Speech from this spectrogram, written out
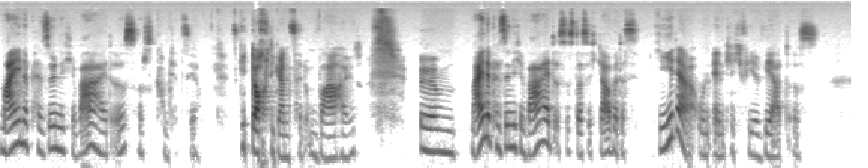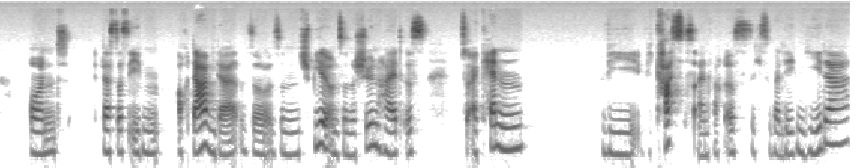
meine persönliche Wahrheit ist. Das kommt jetzt hier. Es geht doch die ganze Zeit um Wahrheit. Ähm, meine persönliche Wahrheit ist es, dass ich glaube, dass jeder unendlich viel wert ist. Und dass das eben auch da wieder so, so ein Spiel und so eine Schönheit ist, zu erkennen, wie, wie krass es einfach ist, sich zu überlegen, jeder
